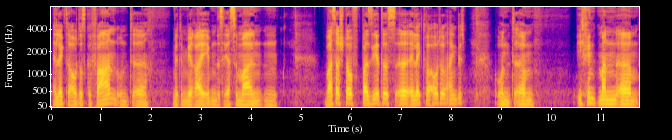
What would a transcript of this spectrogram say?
Elektroautos gefahren und äh, mit dem Mirai eben das erste Mal ein wasserstoffbasiertes äh, Elektroauto eigentlich. Und ähm, ich finde, man ähm,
